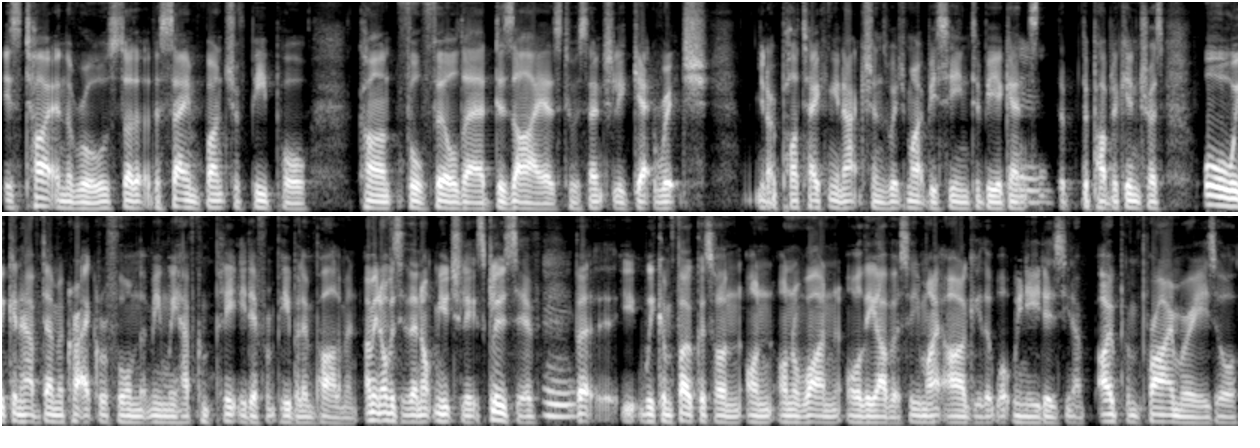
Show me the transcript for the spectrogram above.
is tighten the rules so that the same bunch of people can't fulfill their desires to essentially get rich, you know, partaking in actions which might be seen to be against Mm. the, the public interest. Or we can have democratic reform that mean we have completely different people in parliament. I mean, obviously they're not mutually exclusive, Mm. but we can focus on on on one or the other. So you might argue that what we need is, you know, open primaries or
